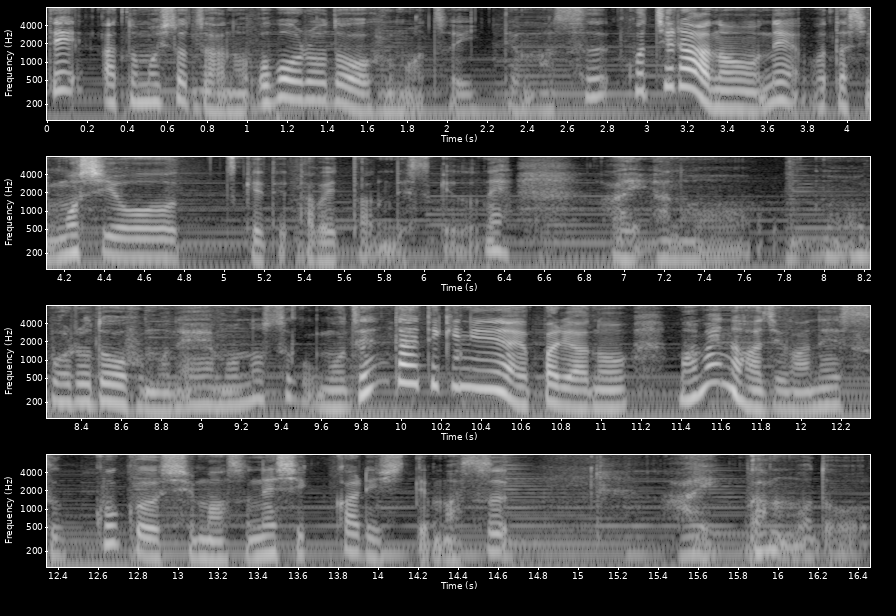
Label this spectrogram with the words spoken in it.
であともう一つあのおぼろ豆腐もついてます。こちらあのね私も塩をつけて食べたんですけどね。はいあのおぼろ豆腐もねものすごくもう全体的にねやっぱりあの豆の味がねすっごくしますね。しっかりしてます。はいガンモド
